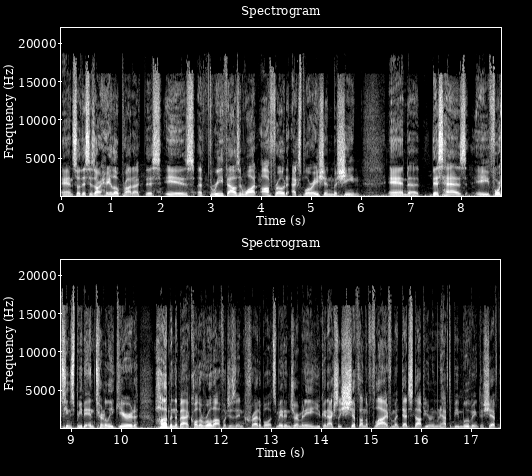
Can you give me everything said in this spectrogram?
And so this is our Halo product. This is a 3,000 watt off road exploration machine. And uh, this has a 14 speed internally geared hub in the back called a Rohloff, which is incredible. It's made in Germany. You can actually shift on the fly from a dead stop. You don't even have to be moving to shift.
